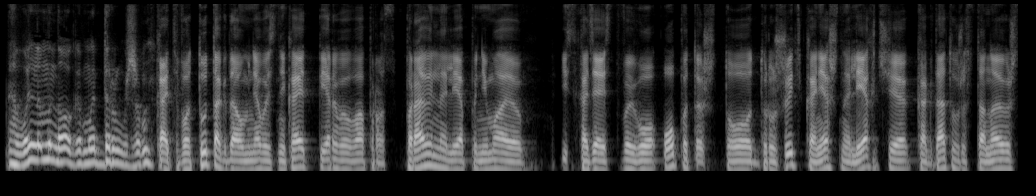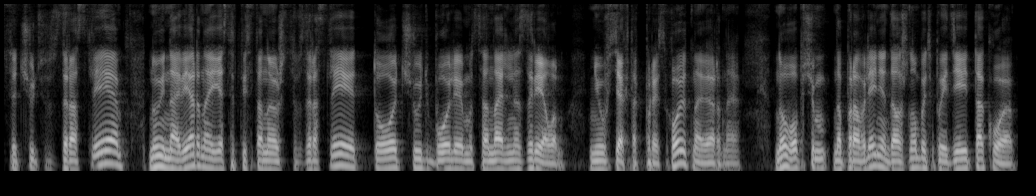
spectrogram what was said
Довольно много мы дружим. Катя, вот тут тогда у меня возникает первый вопрос. Правильно ли я понимаю, исходя из твоего опыта, что дружить, конечно, легче, когда ты уже становишься чуть взрослее. Ну и, наверное, если ты становишься взрослее, то чуть более эмоционально зрелым. Не у всех так происходит, наверное. Но, в общем, направление должно быть, по идее, такое.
